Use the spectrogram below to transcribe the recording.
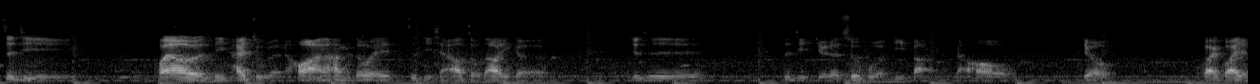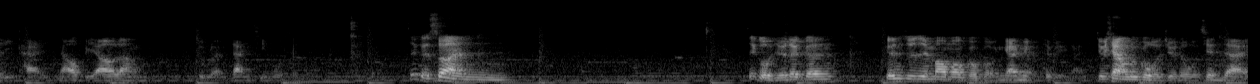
自己快要离开主人的话，那他们都会自己想要走到一个就是自己觉得舒服的地方，然后就乖乖的离开，然后不要让主人担心或什么。这个算，这个我觉得跟跟就是猫猫狗狗应该没有特别。就像如果我觉得我现在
